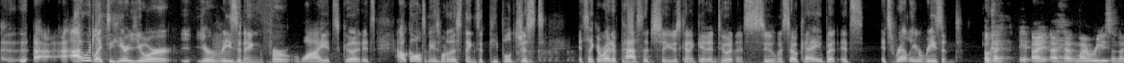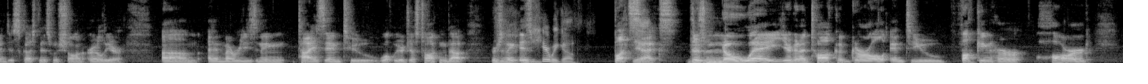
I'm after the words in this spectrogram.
I I would like to hear your your reasoning for why it's good. It's alcohol to me is one of those things that people just. It's like a rite of passage, so you just kind of get into it and assume it's okay, but it's it's rarely reasoned. Okay. I, I have my reason. I discussed this with Sean earlier. Um, and my reasoning ties into what we were just talking about. Reasoning is Here we go. butt Yeah. sex. There's no way you're gonna talk a girl into fucking her hard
